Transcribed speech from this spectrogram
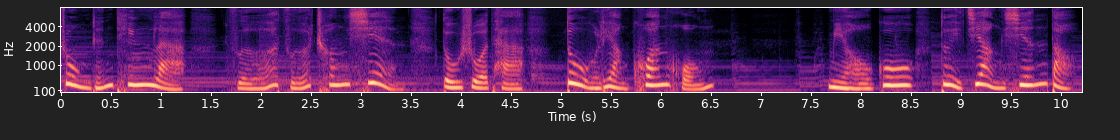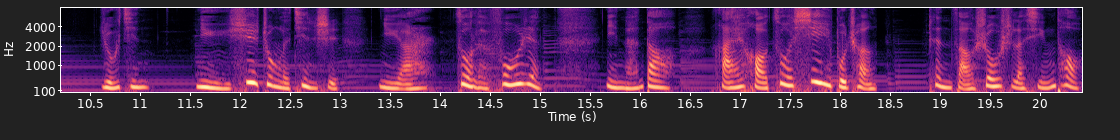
众人听了，啧啧称羡，都说他度量宽宏。淼姑对绛仙道：“如今女婿中了进士，女儿做了夫人，你难道还好做戏不成？”趁早收拾了行头，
